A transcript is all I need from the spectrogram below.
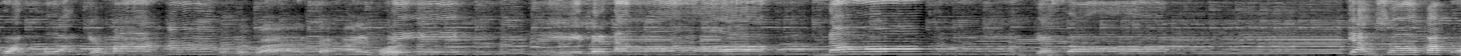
ขวัญเมืองจะมาหาบอกไปว่าจะอายพวกนี่แหละน้องน้องจะสอน อย่างโซกับค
